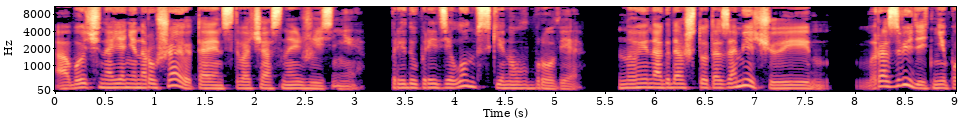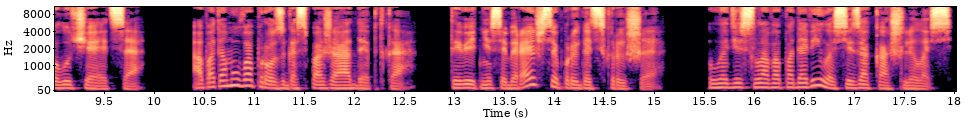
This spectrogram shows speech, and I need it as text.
«Обычно я не нарушаю таинство частной жизни предупредил он, вскинув брови. «Но иногда что-то замечу и... развидеть не получается. А потому вопрос, госпожа адептка. Ты ведь не собираешься прыгать с крыши?» Владислава подавилась и закашлялась.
